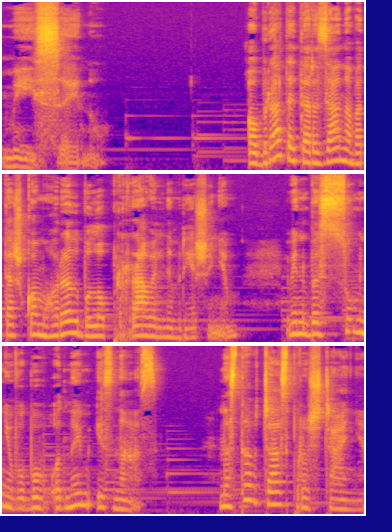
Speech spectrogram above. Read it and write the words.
мій сину. Обрати Тарзана ватажком горил було правильним рішенням. Він без сумніву був одним із нас. Настав час прощання.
